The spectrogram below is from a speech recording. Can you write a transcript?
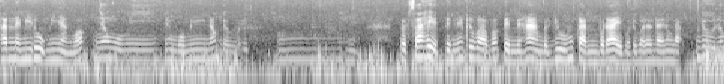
ทันได้มีลูกมีหยังบ่ยังบ่มียังบ่มีเนาะโดยอ๋อ แบบสาเหตุเป็นหยังคือว่าว่าเป็นแม่ห้างแบบอยู่ร่วมกันบ่ได้บ่ได้ว่าใดน้องละอยู่นํ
